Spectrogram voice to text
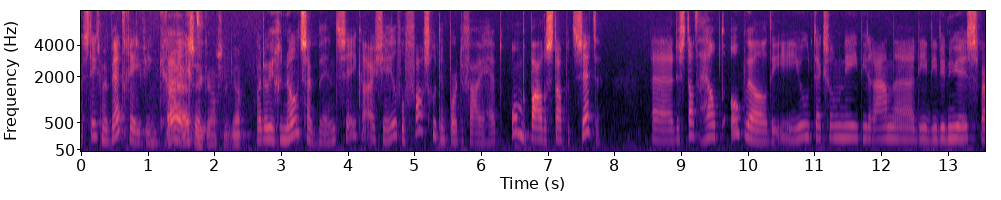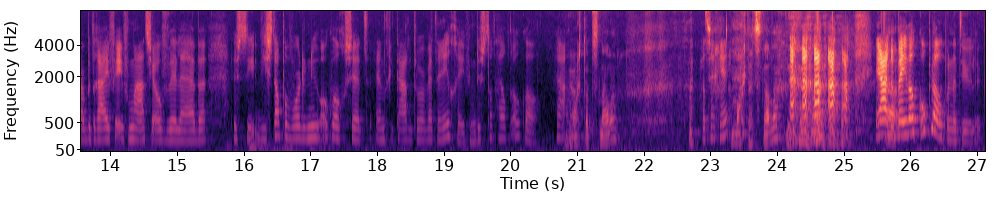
steeds meer wetgeving krijgt. ja, zeker, absoluut. Ja. Waardoor je genoodzaakt bent, zeker als je heel veel vastgoed in portefeuille hebt, om bepaalde stappen te zetten. Eh, dus dat helpt ook wel. De EU-taxonomie die, eraan, eh, die, die er nu is, waar bedrijven informatie over willen hebben. Dus die, die stappen worden nu ook wel gezet en gekaderd door wet en regelgeving. Dus dat helpt ook wel. Ja. Mag dat sneller? Wat zeg je? Mag dat sneller? Ja, dan ben je wel koploper natuurlijk.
